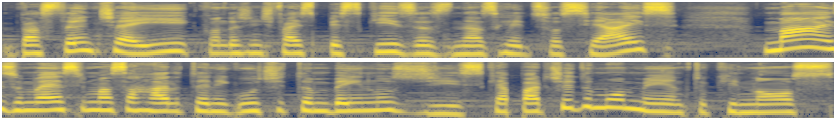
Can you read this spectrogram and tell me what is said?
bastante aí quando a gente faz pesquisas nas redes sociais. Mas o mestre Masaharu Taniguchi também nos diz que a partir do momento que nós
